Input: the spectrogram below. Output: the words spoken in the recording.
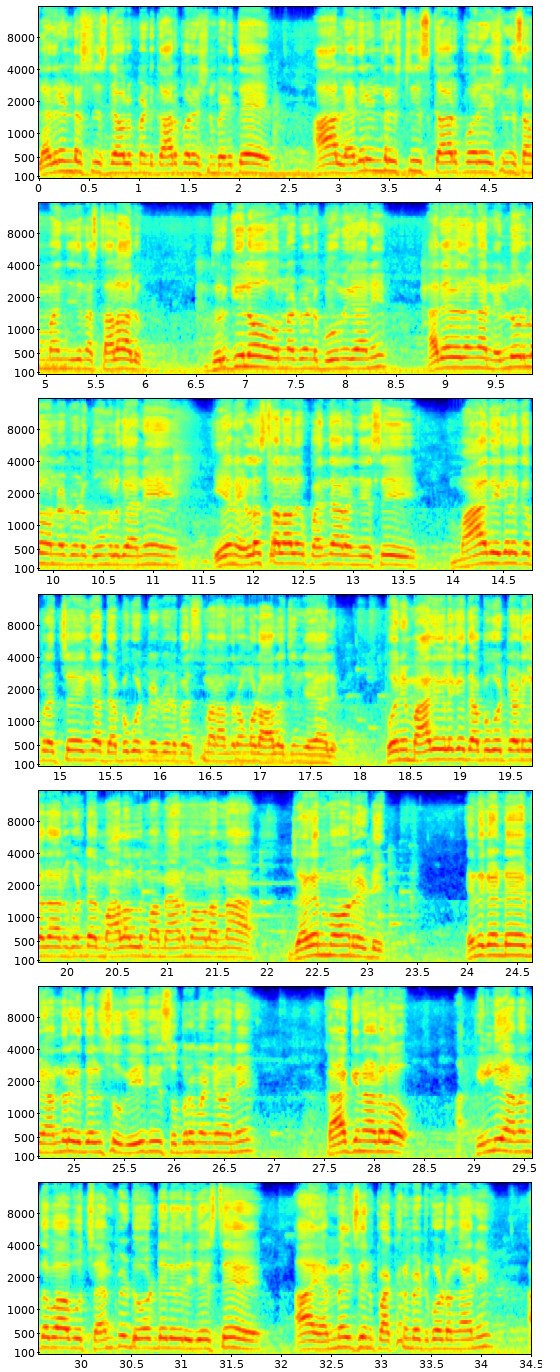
లెదర్ ఇండస్ట్రీస్ డెవలప్మెంట్ కార్పొరేషన్ పెడితే ఆ లెదర్ ఇండస్ట్రీస్ కార్పొరేషన్కి సంబంధించిన స్థలాలు దుర్గిలో ఉన్నటువంటి భూమి కానీ అదేవిధంగా నెల్లూరులో ఉన్నటువంటి భూములు కానీ ఈయన ఇళ్ళ స్థలాలకు పందారం చేసి మాదిగలకి ప్రత్యేకంగా దెబ్బ కొట్టినటువంటి పరిస్థితి మన అందరం కూడా ఆలోచన చేయాలి. పోనీ మాదిగలకే దెబ్బ కొట్టాడు కదా అనుకుంటే మాలలు మా మేనమామలు అన్న జగన్మోహన్ రెడ్డి. ఎందుకంటే మీ అందరికీ తెలుసు వీధి సుబ్రహ్మణ్యం అని. కాకినాడలో పిల్లి అనంతబాబు చంపి డోర్ డెలివరీ చేస్తే ఆ ఎమ్మెల్సీని పక్కన పెట్టుకోవడం కానీ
